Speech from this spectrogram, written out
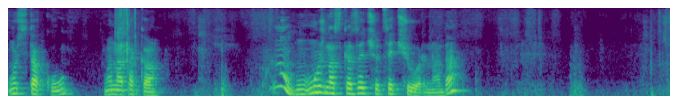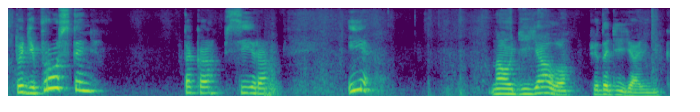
Ось таку. Вона така. Ну, можна сказати, що це чорна, да? Тоді простень така сіра. І на одіяло підодіяльник.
